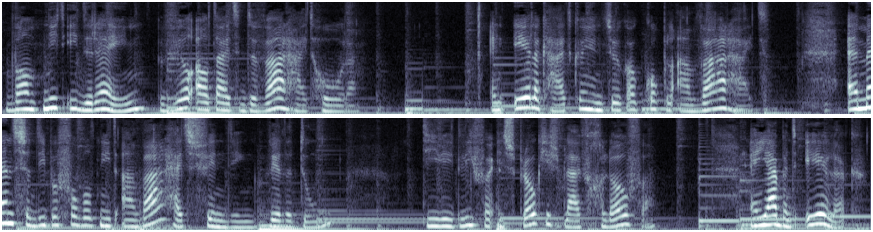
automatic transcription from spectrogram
want niet iedereen wil altijd de waarheid horen. En eerlijkheid kun je natuurlijk ook koppelen aan waarheid. En mensen die bijvoorbeeld niet aan waarheidsvinding willen doen, die liever in sprookjes blijven geloven, en jij bent eerlijk,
